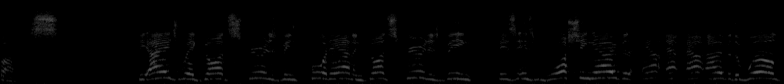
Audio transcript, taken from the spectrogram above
folks. The age where God's Spirit has been poured out and God's Spirit is being is, is washing over out, out, out over the world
